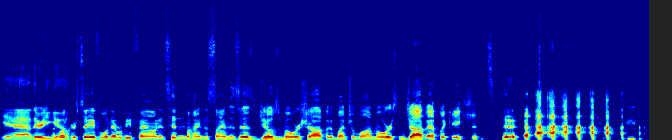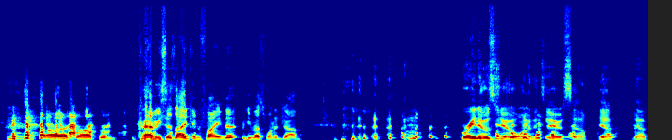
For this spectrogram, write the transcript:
Yeah, there you The go. bunker safe will never be found. It's hidden behind a sign that says Joe's Mower Shop and a bunch of lawnmowers and job applications. oh, that's awesome. Krabby says, I can find it. He must want a job. Or he knows Joe, one of the two. So, yep, yep.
